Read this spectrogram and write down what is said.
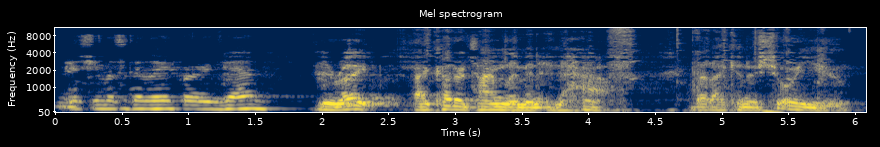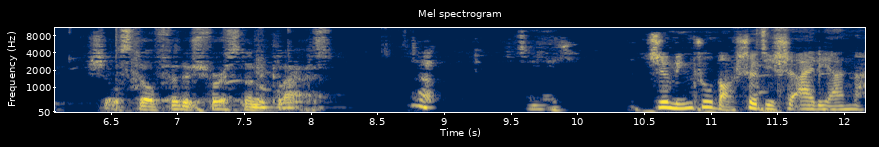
Guess she must have been late for her exam. You're right. I cut her time limit in half. But I can assure you, she'll still finish first in the class. 知名珠宝设计师艾丽安娜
